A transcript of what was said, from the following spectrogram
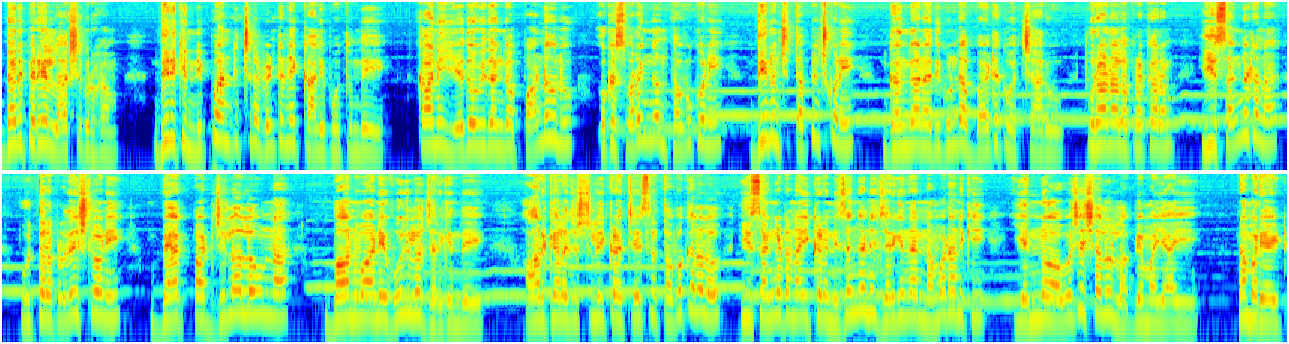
దాని పేరే లక్ష గృహం. దీనికి నిప్పు అంటించిన వెంటనే కాలిపోతుంది. కానీ ఏదో విధంగా పాండవులు ఒక స్వరంగం తవ్వుకొని దీని నుంచి తప్పించుకొని గంగా నది గుండా బయటకు వచ్చారు. పురాణాల ప్రకారం ఈ సంఘటన ఉత్తరప్రదేశ్లోని బ్యాక్పాట్ జిల్లాలో ఉన్న బాన్వా అనే ఊరిలో జరిగింది. ఆర్కియాలజిస్టులు ఇక్కడ చేసిన తవ్వకలలో ఈ సంఘటన ఇక్కడ నిజంగానే జరిగిందని నమ్మడానికి ఎన్నో అవశేషాలు లభ్యమయ్యాయి. నంబర్ ఎయిట్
